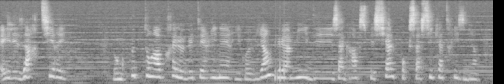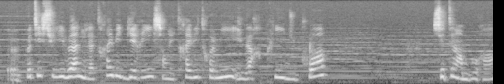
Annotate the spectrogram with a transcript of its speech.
et il les a retirés. Donc peu de temps après, le vétérinaire y revient, lui a mis des agrafes spéciales pour que ça cicatrise bien. Euh, petit Sullivan, il a très vite guéri, il s'en est très vite remis, il a repris du poids. C'était un beau rat.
